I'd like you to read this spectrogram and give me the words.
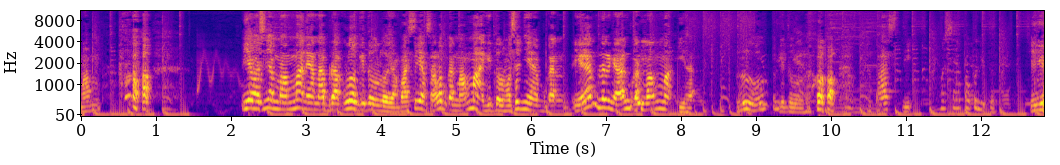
mam. Iya maksudnya mama yang nabrak lo gitu loh. Yang pasti yang salah bukan mama gitu loh. Maksudnya bukan, ya kan bener kan? Bukan mama. Iya, lu gitu loh. pasti. Mau siapa pun itu. Jadi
